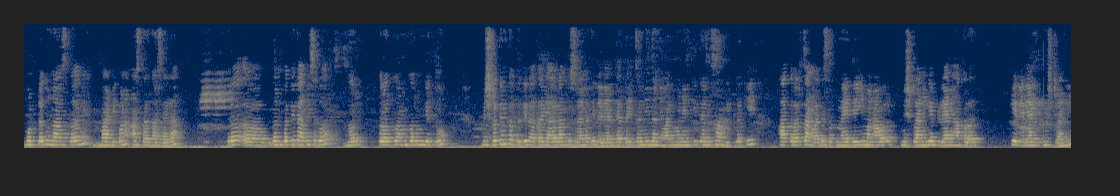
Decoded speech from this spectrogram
मोठं धुणं असतं आणि भांडी पण असतात घासायला. तर गणपतीत आम्ही सगळं घर कलर काम करून घेतो. मिश्रतेन करतो ते आता ह्या वेळेला आम्ही दुसऱ्यांना दिलेले आणि त्या ताईचं मी धन्यवाद म्हणेन की त्यांनी सांगितलं की हा कलर चांगला दिसत नाही. तेही मनावर मिस्टरांनी घेतले आणि हा कलर केलेले आहेत मिस्टरांनी.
